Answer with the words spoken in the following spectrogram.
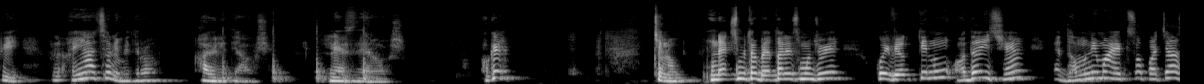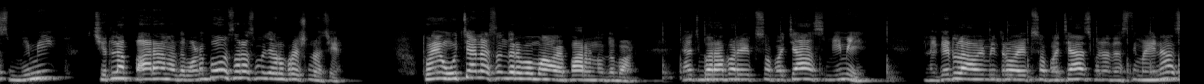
P એટલે અહીંયા છે ને મિત્રો, આવી રીતે આવશે. લેસ ધેન આવશે. ઓકે ચલો નેક્સ્ટ મિત્રો બેતાલીસમાં જોઈએ. કોઈ વ્યક્તિનું હૃદય છે એ ધમનીમાં એકસો પચાસ મીમી જેટલા પારાના દબાણ. બહુ સરસ મજાનો પ્રશ્ન છે. તો અહીંયા ઊંચાના સંદર્ભમાં આવે પારાનું દબાણ. એચ બરાબર એકસો પચાસ મીમી. એટલે કેટલા આવે મિત્રો? એકસો પચાસ ગુણ્યા દસની માઇનસ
